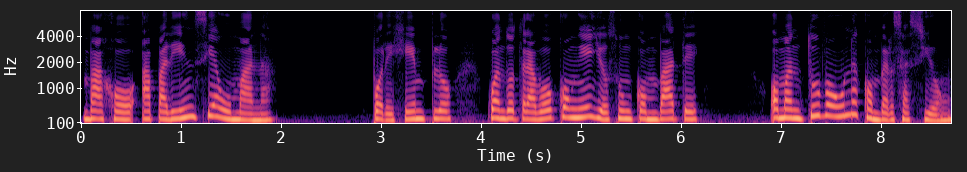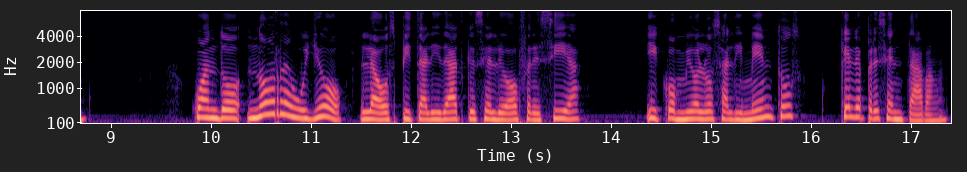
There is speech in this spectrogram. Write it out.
bajo apariencia humana. Por ejemplo, cuando trabó con ellos un combate o mantuvo una conversación cuando no rehuyó la hospitalidad que se le ofrecía y comió los alimentos que le presentaban.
